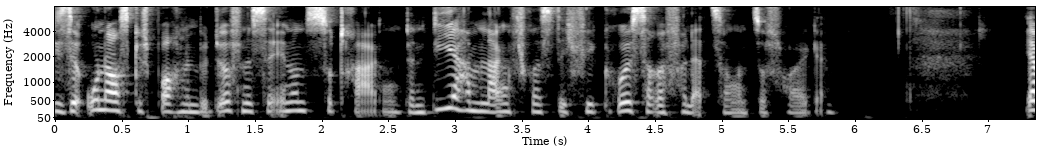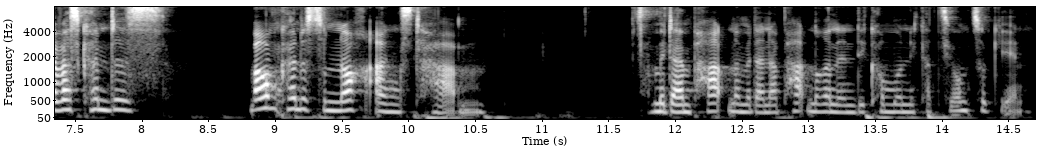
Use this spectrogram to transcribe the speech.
diese unausgesprochenen Bedürfnisse in uns zu tragen. Denn die haben langfristig viel größere Verletzungen zur Folge. Ja, was könnte es, warum könntest du noch Angst haben, mit deinem Partner, mit deiner Partnerin in die Kommunikation zu gehen?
